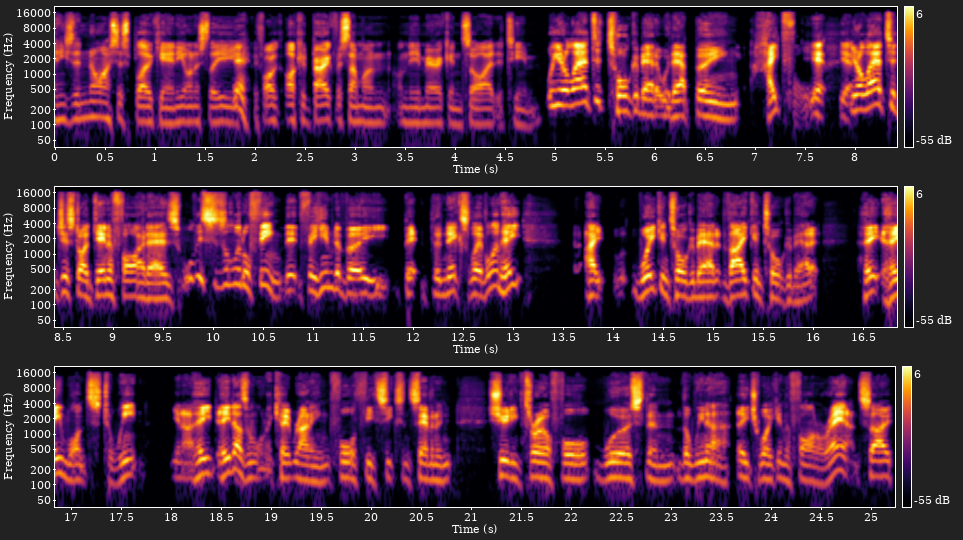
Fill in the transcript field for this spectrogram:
and he's the nicest bloke, Andy. Honestly, Yeah. if I, I could barrack for someone on the American side, it's him. Well, you're allowed to talk about it without being hateful. Yeah, yeah. You're allowed to just identify it as, well, this is a little thing that for him to be the next level. And he, hey, we can talk about it. They can talk about it. He he wants to win. You know, he he doesn't want to keep running fourth, fifth, sixth, and seven and shooting three or four worse than the winner each week in the final round. So,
